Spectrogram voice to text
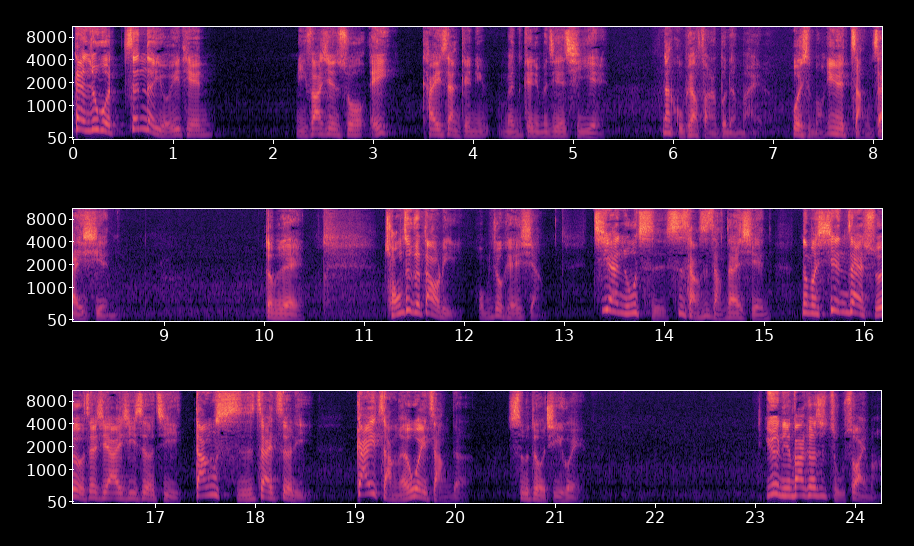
但如果真的有一天，你发现说，哎，开一扇给你们给你们这些企业，那股票反而不能买了。为什么？因为涨在先，对不对？从这个道理，我们就可以想，既然如此，市场是涨在先，那么现在所有这些 IC 设计，当时在这里该涨而未涨的，是不是都有机会？因为联发科是主帅嘛，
